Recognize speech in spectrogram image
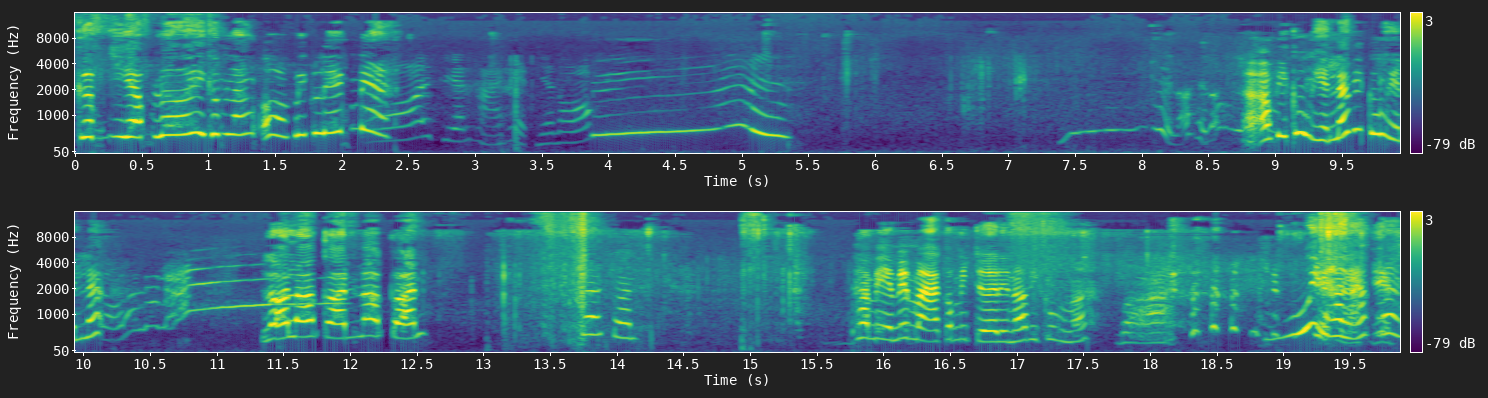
เกือบเหยียบเลยกำลังออกเล็กๆเนี่ยโอ้ยเซียนหาเห็ดเนี่ยเนาะอืมเอาเอาพี่กุ้งเห็นแล้วพี่กุ้งเห็นแล้ว รอรอก่อนรอก่อนรอก่อน ถ้าเมย์ไม่มาก็ไม่เจอเลยเนาะพี่กุ้งเนาะบ้า อุ้ยน่ารักมาก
